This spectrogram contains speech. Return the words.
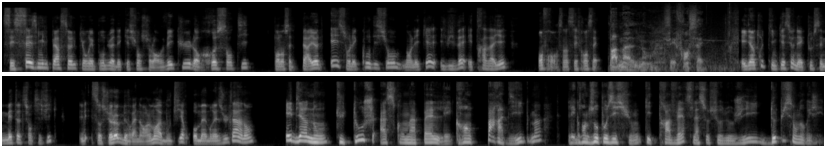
C'est 16 000 personnes qui ont répondu à des questions sur leur vécu, leur ressenti pendant cette période et sur les conditions dans lesquelles ils vivaient et travaillaient en France. Hein, c'est français. Pas mal, non C'est français. Et il y a un truc qui me questionne avec toutes ces méthodes scientifiques. Les sociologues devraient normalement aboutir au même résultat, non? Eh bien non, tu touches à ce qu'on appelle les grands paradigmes, les grandes oppositions qui traversent la sociologie depuis son origine.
